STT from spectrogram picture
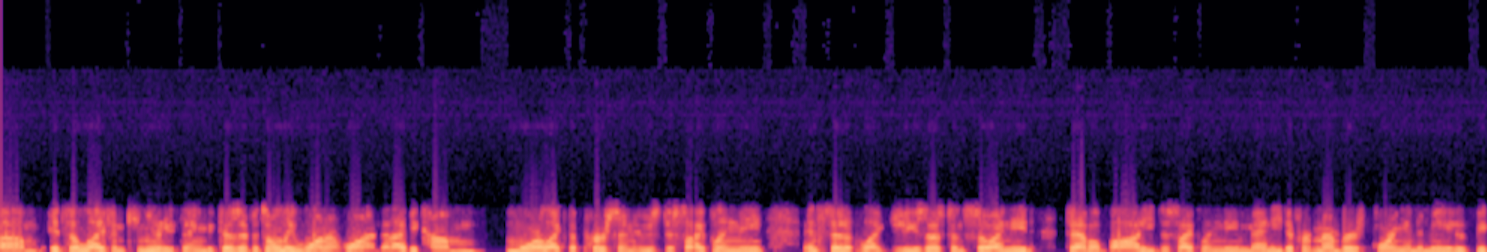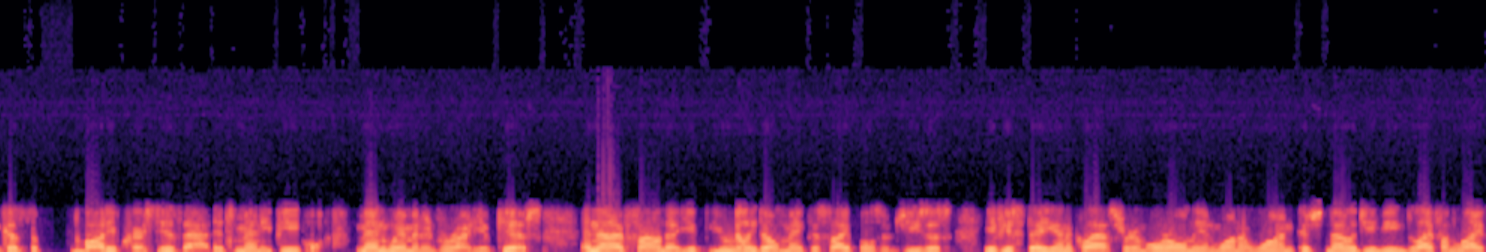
Um, it's a life and community thing because if it's only one on one, then I become more like the person who's discipling me instead of like Jesus. And so I need to have a body discipling me, many different members pouring into me who, because the the body of Christ is that. It's many people, men, women, and variety of gifts. And then I've found that you, you really don't make disciples of Jesus if you stay in a classroom or only in one on one, because not only do you need life on life,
